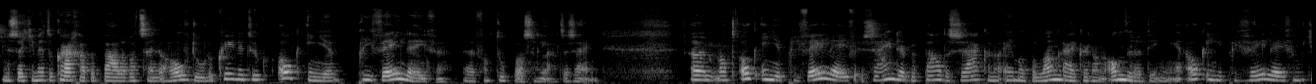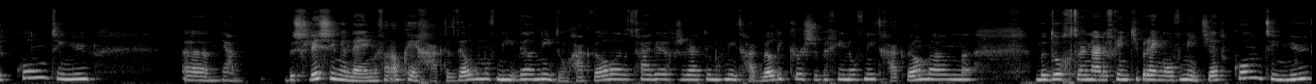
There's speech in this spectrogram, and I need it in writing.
dus dat je met elkaar gaat bepalen wat zijn de hoofddoelen, kun je natuurlijk ook in je privéleven uh, van toepassing laten zijn. Um, want ook in je privéleven zijn er bepaalde zaken nou eenmaal belangrijker dan andere dingen. En ook in je privéleven moet je continu um, ja, beslissingen nemen van oké, ga ik dat wel doen of niet, wel niet doen? Ga ik wel dat vrijwilligerswerk doen of niet? Ga ik wel die cursus beginnen of niet? Ga ik wel mijn dochter naar de vriendje brengen of niet? Je hebt continu,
